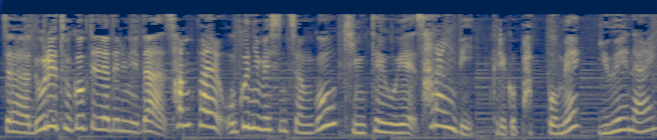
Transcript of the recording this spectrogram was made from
자, 노래 두 곡 들려드립니다. 3859님의 신청곡, 김태우의 사랑비, 그리고 박봄의 UNI.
